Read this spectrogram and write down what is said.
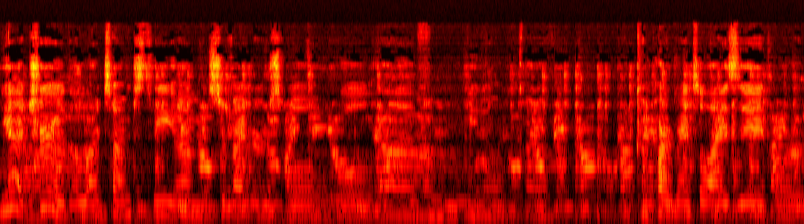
Yeah, true. A lot of times the um, survivors will, will um, you know, kind of compartmentalize it or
